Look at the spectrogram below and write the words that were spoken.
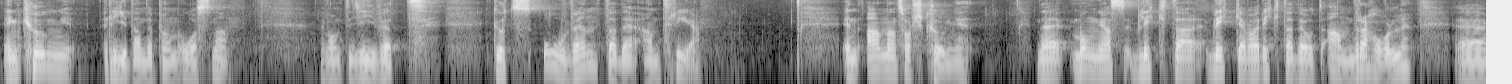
En kung ridande på en åsna. Det var inte givet. Guds oväntade entré. En annan sorts kung. När mångas blickar, blickar var riktade åt andra håll. Eh,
